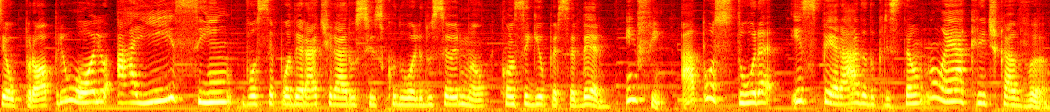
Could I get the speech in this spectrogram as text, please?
seu próprio olho, aí sim você poderá tirar o cisco do olho do seu irmão. Conseguiu perceber? Enfim, a postura esperada do cristão não é a crítica vã,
